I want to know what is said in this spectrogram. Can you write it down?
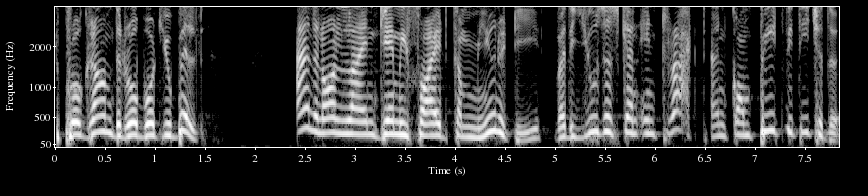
to program the robot you build. And an online gamified community where the users can interact and compete with each other.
